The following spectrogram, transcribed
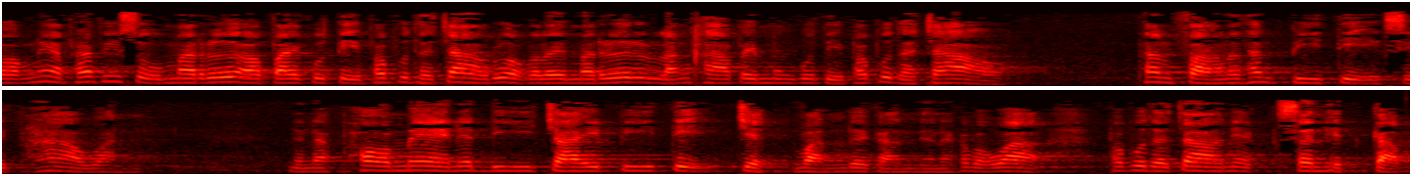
บอกเนี่ยพระพิสูจน์มารื้อเอาไปกุฏิพระพุทธเจ้ารั่วก็เลยมารื้อหลังคาไปมุงกุฏิพระพุทธเจ้า ท่านฟังแล้วท่านปีติอีกสิบห้าวัน เนี่ยนะพ่อแม่เนี่ยดีใจปีติเจ็ดวันด้วยกันเนี่ยนะเขาบอกว่าพระพุทธเจ้าเนี่ยสนิทกับ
